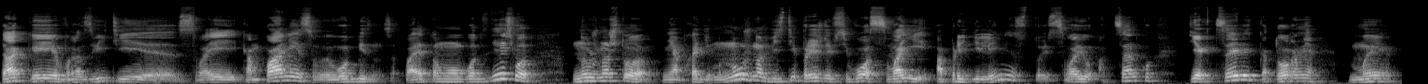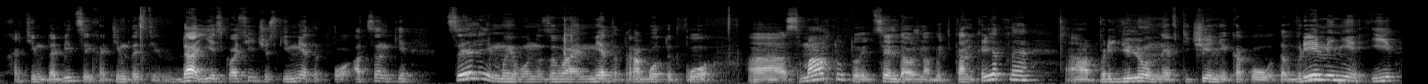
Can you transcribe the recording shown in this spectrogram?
так и в развитии своей компании, своего бизнеса. Поэтому вот здесь вот нужно что необходимо? Нужно ввести прежде всего свои определения, то есть свою оценку тех целей, которыми мы хотим добиться и хотим достигнуть. Да, есть классический метод по оценке целей, мы его называем метод работы по э, смарту, то есть цель должна быть конкретная, определенная в течение какого-то времени и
